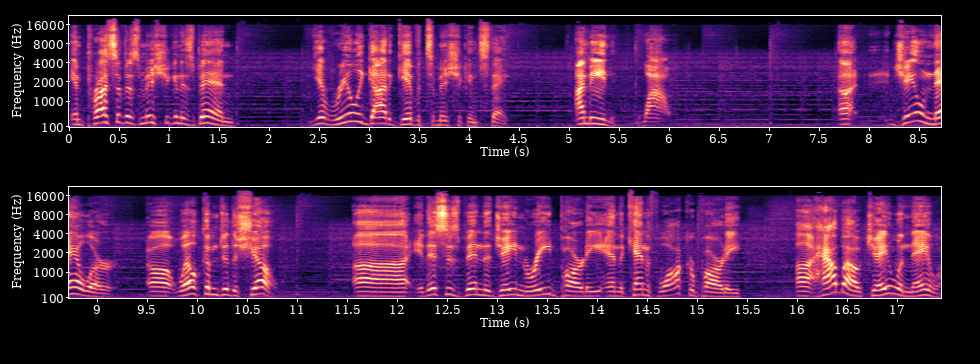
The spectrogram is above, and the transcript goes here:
impressive as Michigan has been, you really got to give it to Michigan State. I mean, wow. Uh, Jalen Nailor, uh, welcome to the show. Uh, this has been the Jayden Reed party and the Kenneth Walker party. Uh, how about Jalen Nailor?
